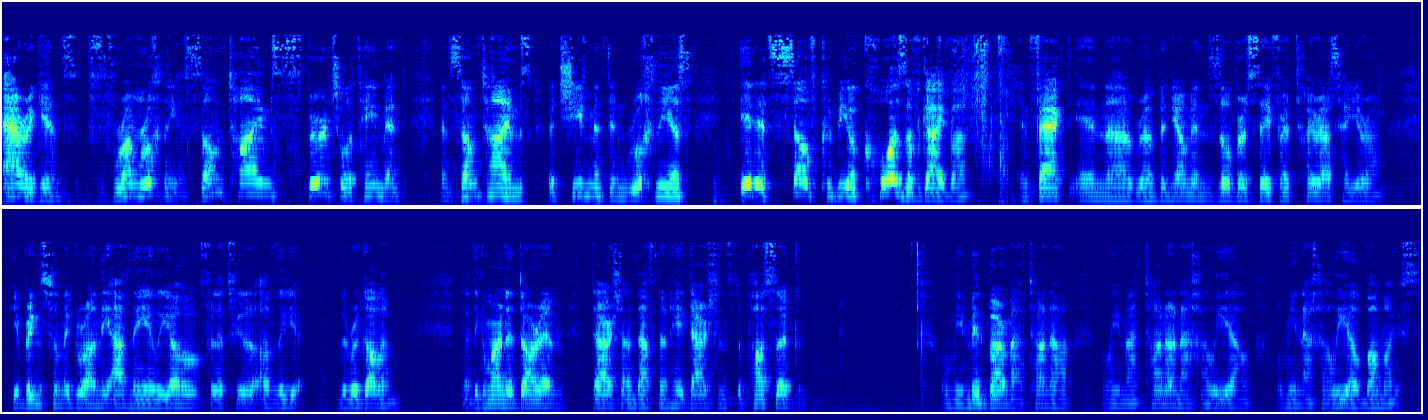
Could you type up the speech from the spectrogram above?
arrogance from Ruchnias. Sometimes spiritual attainment and sometimes achievement in Ruchnias it itself could be a cause of gaiva. In fact, in uh, Rabbi Yamin Zilber Sefer, Toiras Hayira, he brings from the Gemara the Avnei Eliyahu for the tefillah of the the regalim, that the Gemara Nedarim darshan dafnon hey darshans the pasuk umi midbar matana umi matana nachaliel umi nachaliel bamos.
